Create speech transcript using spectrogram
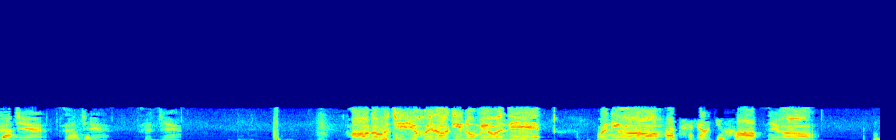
再见，再见，再见。好，那么继续回答听众朋友问题。喂，你好，啊，台长你好，你好，嗯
